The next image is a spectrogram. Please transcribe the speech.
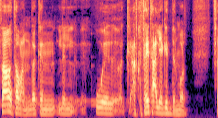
فآه طبعا ده كان لل وكفاءات عالية جدا برضه. ف...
